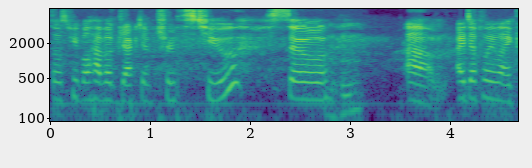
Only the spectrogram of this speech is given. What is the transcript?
those people have objective truths too. So Mhm. um, I definitely like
